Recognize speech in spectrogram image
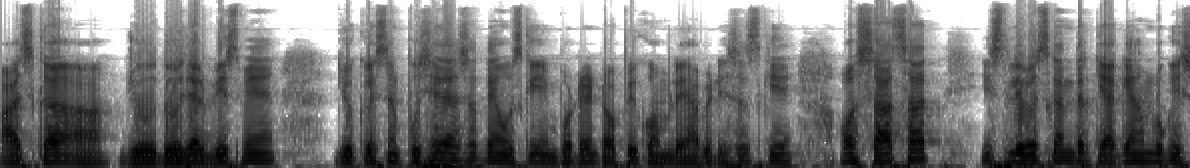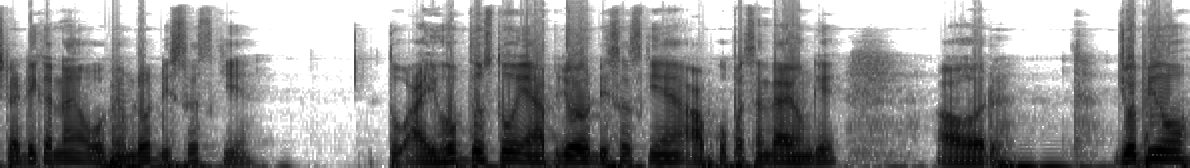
आज का जो 2020 में जो क्वेश्चन पूछे जा सकते हैं, उसके इंपॉर्टेंट टॉपिक को हम लोग यहाँ पे डिस्कस किए और साथ साथ इस सिलेबस के अंदर क्या क्या हम लोग स्टडी करना है, वो भी हम लोग डिस्कस किए। तो आई होप दोस्तों यहाँ पे जो डिस्कस किए हैं, आपको पसंद आए होंगे और जो भी हो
